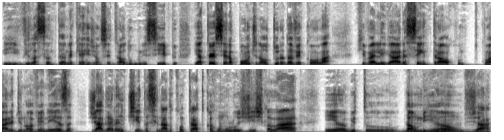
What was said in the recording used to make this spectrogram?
e Vila Santana, que é a região central do município, e a terceira ponte na altura da Vecom lá, que vai ligar a área central com, com a área de Nova Veneza, já garantido, assinado contrato com a Rumo Logística lá em âmbito da União, já,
